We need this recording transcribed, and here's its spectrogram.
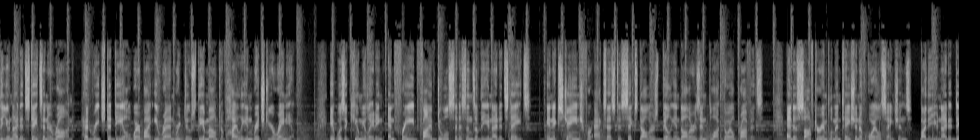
the United States and Iran had reached a deal whereby Iran reduced the amount of highly enriched uranium. It was accumulating and freed five dual citizens of the United States in exchange for access to $6 billion in blocked oil profits and a softer implementation of oil sanctions by the United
